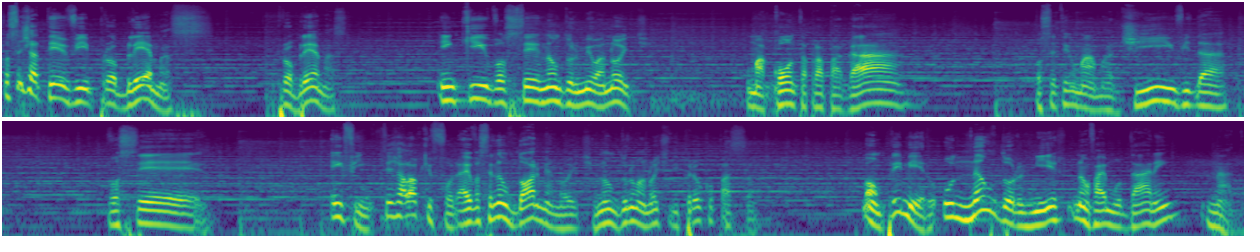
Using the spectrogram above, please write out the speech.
você já teve problemas, problemas em que você não dormiu à noite? Uma conta para pagar, você tem uma, uma dívida, você. Enfim, seja lá o que for, aí você não dorme à noite, não durma à noite de preocupação. Bom, primeiro, o não dormir não vai mudar em nada.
